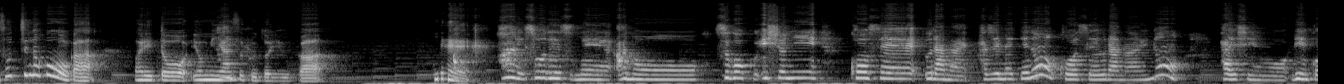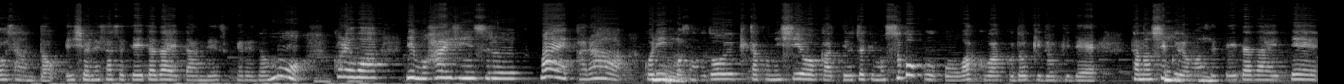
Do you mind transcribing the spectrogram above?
そっちの方が割と読みやすくというか、はね。はい、そうですね。あのー、すごく一緒に構成占い、初めての構成占いの配信をりんこさんと一緒にさせていただいたんですけれども、これはでも配信する前からこうりんこさんとどういう企画にしようかっていう時もすごくこうワクワクドキドキで楽しく読ませていただいて、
